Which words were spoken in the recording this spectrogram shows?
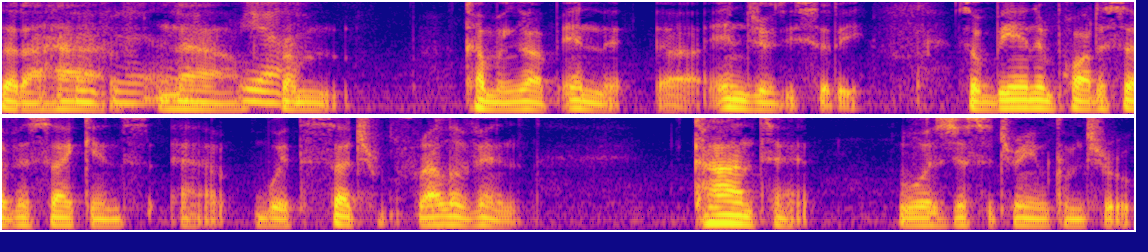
that I have Definitely. now Yeah. from coming up in the, uh, in Jersey City. So being in part of Seven Seconds uh, with such relevant content was just a dream come true.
